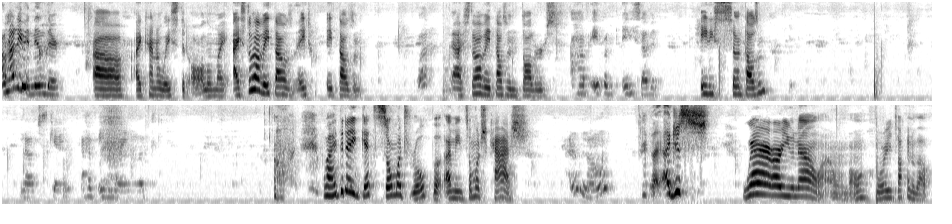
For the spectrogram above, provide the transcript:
I'm not even in there. uh, I kind of wasted all of my. I still have eight thousand. Eight eight thousand. What? I still have eight thousand dollars. I have 887. Eighty-seven thousand. No, just kidding. I have 89. Look. Oh, why did I get so much rope? I mean, so much cash. I don't know. I, I just. Where are you now? I don't know. What are you talking about?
